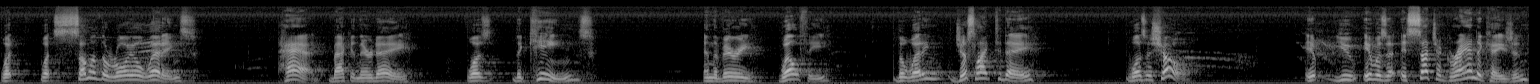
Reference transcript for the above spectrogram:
What, what some of the royal weddings had back in their day was the kings and the very wealthy, the wedding, just like today, was a show. It, you, it was a, it's such a grand occasion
